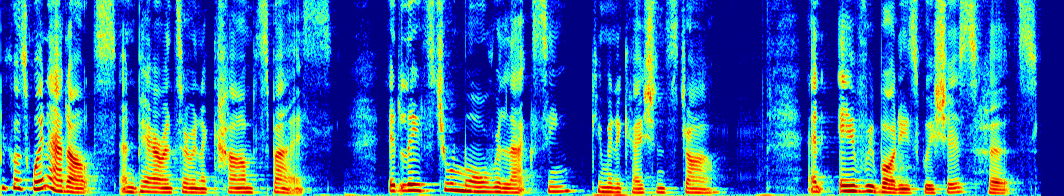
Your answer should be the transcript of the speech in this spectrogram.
Because when adults and parents are in a calm space, it leads to a more relaxing communication style. And everybody's wishes hurts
